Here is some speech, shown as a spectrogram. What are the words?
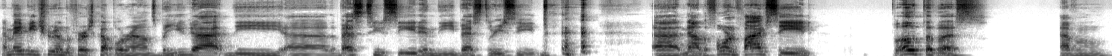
That may be true in the first couple of rounds, but you got the uh, the best two seed and the best three seed. uh, now the four and five seed, both of us have them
